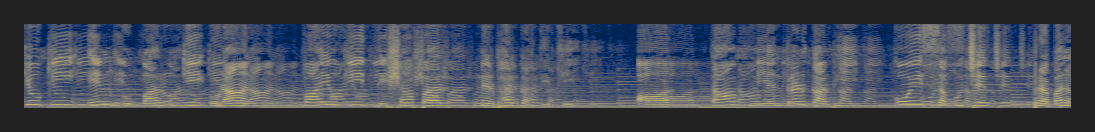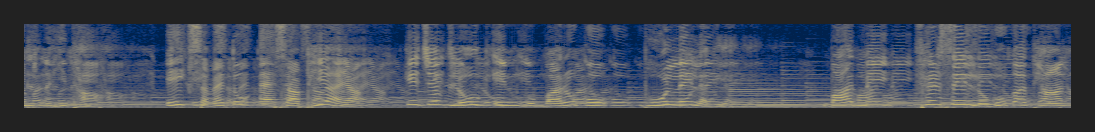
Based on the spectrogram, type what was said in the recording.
क्योंकि इन गुब्बारों की उड़ान वायु की दिशा पर निर्भर करती थी और ताप नियंत्रण का भी कोई समुचित प्रबंध नहीं था। एक समय तो ऐसा भी आया कि जब लोग इन गुब्बारों को भूलने लगे, बाद में फिर से लोगों का ध्यान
